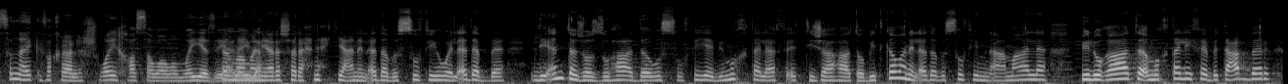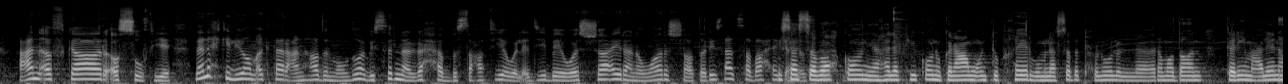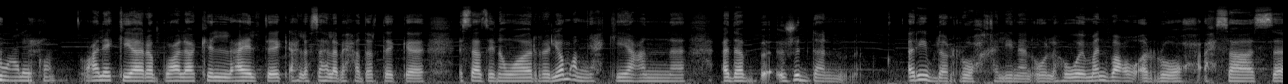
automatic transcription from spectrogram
وصلنا هيك فقرة شوي خاصة ومميزة تماما يا رشا رح نحكي عن الأدب الصوفي. هو الأدب اللي أنتجه الزهاد والصوفية بمختلف اتجاهاته بيتكون الأدب الصوفي من أعمال بلغات مختلفة بتعبر عن أفكار الصوفية. لنحكي اليوم أكثر عن هذا الموضوع. بصرنا نرحب بالصحفية والأديبة والشاعرة نوار الشاطر يسعد صباحك يسعد صباحكم. يا هلا فيكم. وكل عام وأنتم بخير بمناسبة حلول رمضان. كريم علينا وعليكم. وعليك يا رب وعلى كل عائلتك. أهلا وسهلا بحضرتك أستاذة نوار. اليوم عم نحكي عن أدب جدا قريب للروح خلينا نقول. هو منبعه الروح إحساس.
